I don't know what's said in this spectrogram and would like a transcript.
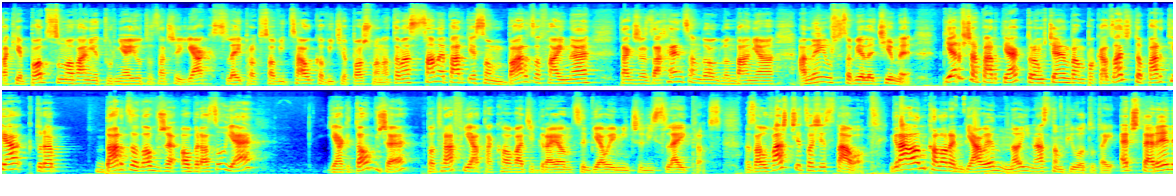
takie podsumowanie turnieju, to znaczy jak Slayproxowi całkowicie poszło. Natomiast same partie są bardzo fajne, także zachęcam do oglądania, a my już sobie lecimy. Pierwsza partia, którą chciałem Wam pokazać, to partia, która bardzo dobrze obrazuje, jak dobrze potrafi atakować grający białymi, czyli Slayprox. No zauważcie, co się stało. Grał on kolorem białym, no i nastąpiło tutaj E4.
